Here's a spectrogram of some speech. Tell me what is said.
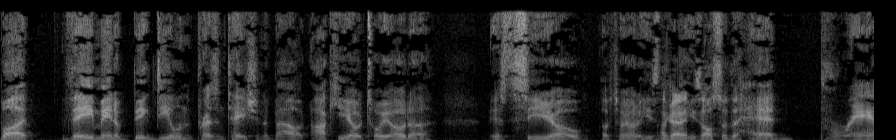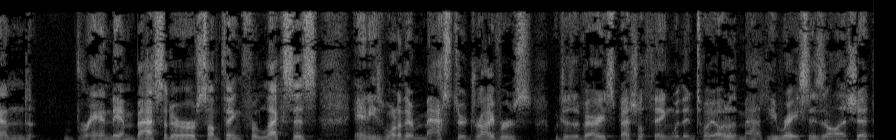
But they made a big deal in the presentation about Akio Toyoda is the CEO of Toyota. He's the, Okay. he's also the head brand brand ambassador or something for Lexus, and he's one of their master drivers, which is a very special thing within Toyota. The mas- he races and all that shit.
